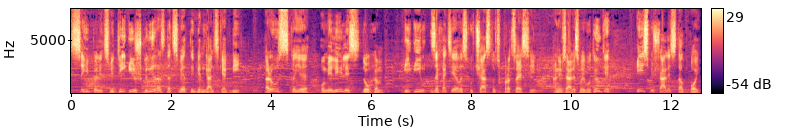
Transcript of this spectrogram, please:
сыпали цветы и жгли разноцветные бенгальские огни. Русские умилились духом, и им захотелось участвовать в процессии. Они взяли свои бутылки и смешались с толпой.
